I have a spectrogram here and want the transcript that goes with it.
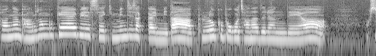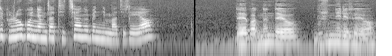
저는 방송국 KIBS의 김민지 작가입니다. 블로그 보고 전화드렸는데요. 혹시 블로그 운영자 디치한 후배님 맞으세요? 네, 맞는데요. 무슨 일이세요?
